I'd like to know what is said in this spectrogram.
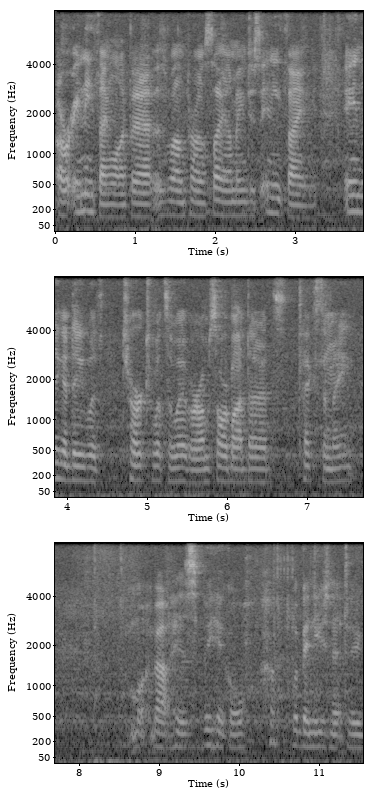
or anything like that is what I'm trying to say. I mean, just anything, anything to do with church whatsoever. I'm sorry, my dad's texting me about his vehicle. We've been using it to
